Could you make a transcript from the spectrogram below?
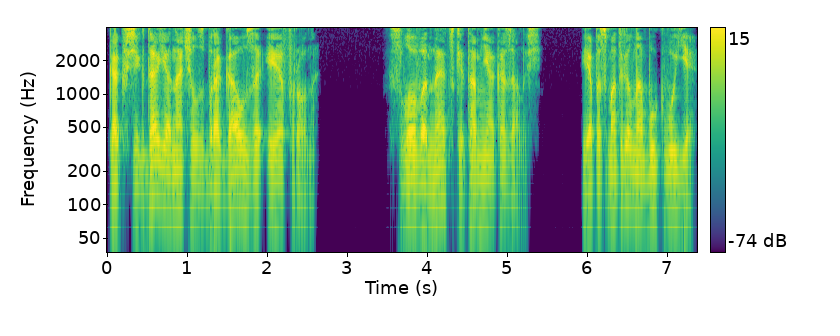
Как всегда, я начал с Брагауза и Эфрона. Слово «нецке» там не оказалось. Я посмотрел на букву «Е».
